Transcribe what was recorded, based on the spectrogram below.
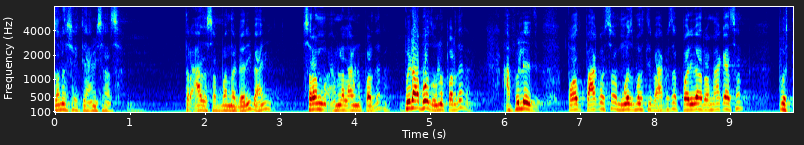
जनशक्ति हामीसँग छ। तर आज सबभन्दा गरिब हामी। श्रम हामीलाई लाग्नु पर्दैन। पीडाबोध हुनु पर्दैन। आफूले पद पाएको छ मोजमस्ती भएको छ परिवार रमाएका छन्। पुस्त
